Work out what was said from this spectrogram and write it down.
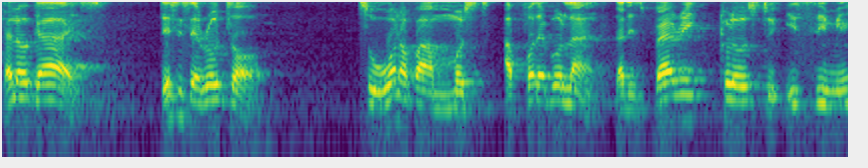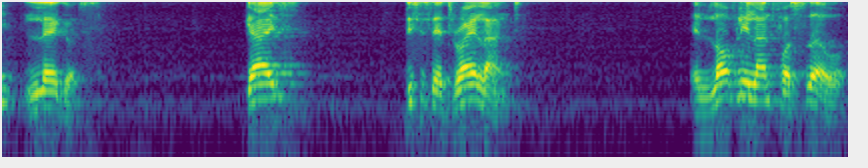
Hello guys, this is a road tour to one of our most affordable land that is very close to Isimi, Lagos. Guys, this is a dry land, a lovely land for sale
